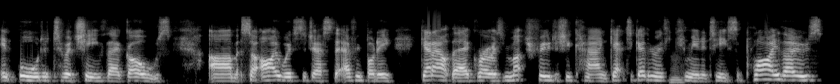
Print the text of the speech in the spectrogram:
in order to achieve their goals. Um, so I would suggest that everybody get out there, grow as much food as you can, get together with your community, supply those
